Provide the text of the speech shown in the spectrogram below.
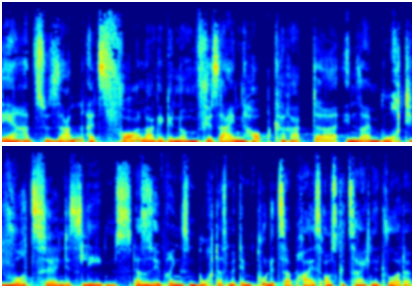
der hat Suzanne als Vorlage genommen für seinen Hauptcharakter in seinem Buch Die Wurzeln des Lebens. Das ist übrigens ein Buch, das mit dem Pulitzerpreis ausgezeichnet wurde.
